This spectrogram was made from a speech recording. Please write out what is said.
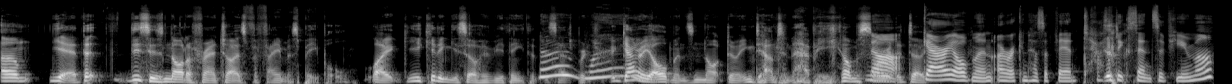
Um, yeah, that this is not a franchise for famous people. Like, you're kidding yourself if you think that this No has British. Gary Oldman's not doing Downton Abbey. I'm sorry nah, to tell you. Gary Oldman, I reckon, has a fantastic sense of humor,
